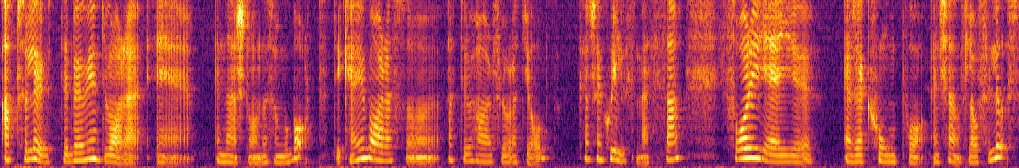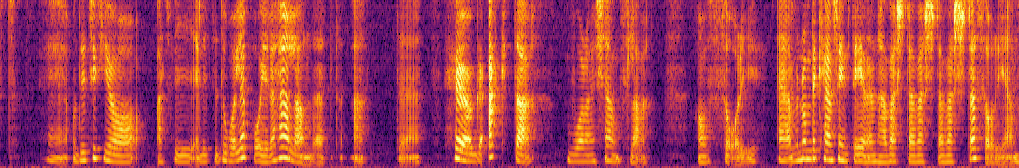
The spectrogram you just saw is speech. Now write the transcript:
Absolut. Det behöver ju inte vara eh, en närstående som går bort. Det kan ju vara så att du har förlorat jobb, kanske en skilsmässa. Sorg är ju en reaktion på en känsla av förlust. Eh, och det tycker jag att vi är lite dåliga på i det här landet. Att eh, högakta våran känsla av sorg. Även om det kanske inte är den här värsta, värsta, värsta sorgen.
